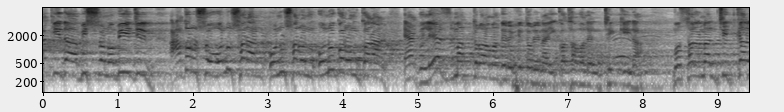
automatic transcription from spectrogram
আকিদা বিশ্বনবীজির আদর্শ অনুসরণ অনুসরণ, অনুকরণ করার এক লেজ মাত্র আমাদের ভেতরে নাই। কথা বলেন ঠিক কিনা? মুসলমান চিৎকার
